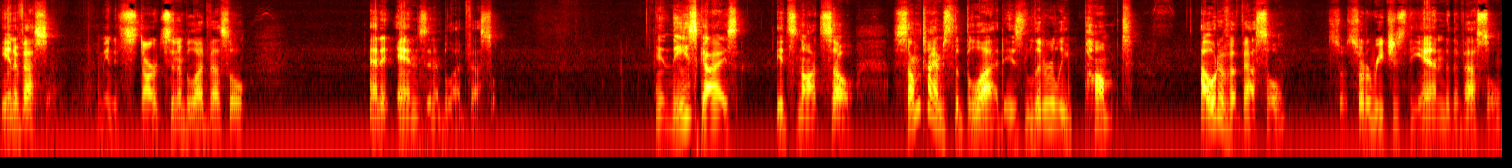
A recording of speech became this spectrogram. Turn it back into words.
in a vessel. I mean, it starts in a blood vessel and it ends in a blood vessel. In these guys, it's not so. Sometimes the blood is literally pumped out of a vessel so it sort of reaches the end of the vessel,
